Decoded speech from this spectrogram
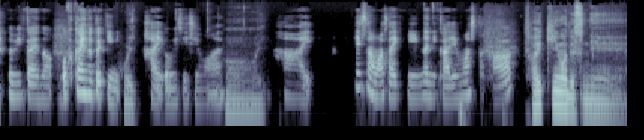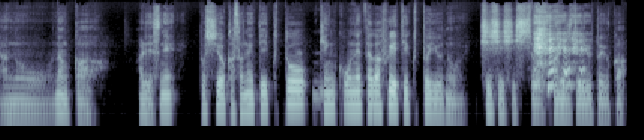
飲み会の、オフ会の時に、はい。はい、お見せします。はーい。はい。ヘイさんは最近何かありましたか？最近はですね、あの、なんか、あれですね、年を重ねていくとうん健康ネタが増えていくというのをひしひしと感じているというか、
